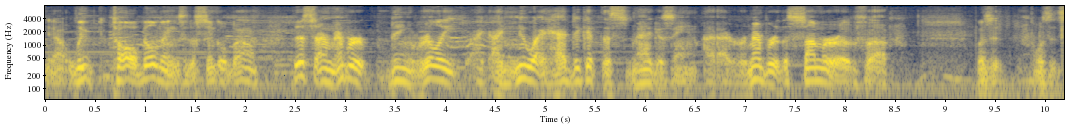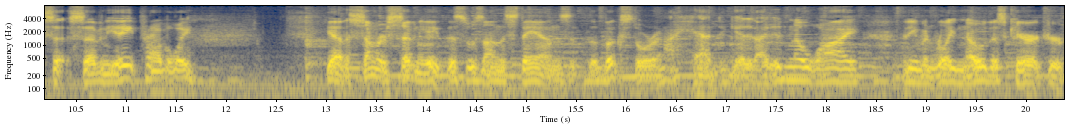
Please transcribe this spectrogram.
you know leaped tall buildings in a single bound. This I remember being really. I, I knew I had to get this magazine. I, I remember the summer of uh, was it was it '78 probably yeah, the summer of 78, this was on the stands at the bookstore, and I had to get it. I didn't know why. I didn't even really know this character.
